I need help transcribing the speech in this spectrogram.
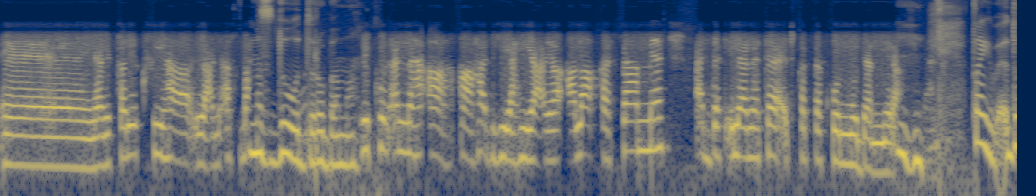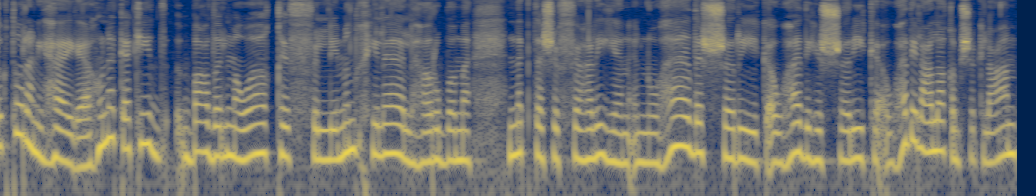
يعني الطريق فيها يعني أصبح مسدود ربما. يكون انها آه آه هذه هي هي علاقة سامة أدت إلى نتائج قد تكون مدمرة. يعني. طيب دكتورة نهاية هناك أكيد بعض المواقف اللي من خلالها ربما نكتشف فعليا إنه هذا الشريك أو هذه الشريكة أو هذه العلاقة بشكل عام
